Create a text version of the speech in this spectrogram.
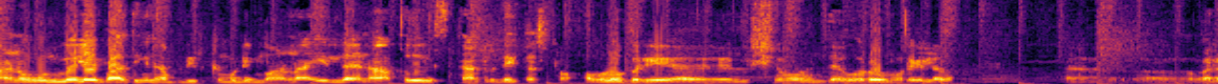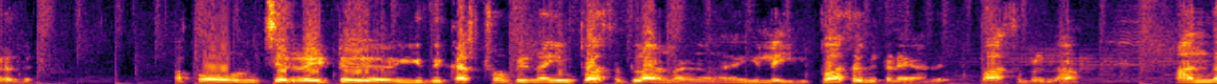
ஆனால் உண்மையிலேயே பார்த்தீங்கன்னா அப்படி இருக்க முடியுமானா இல்லை நாற்பது வயசு தாண்டதே கஷ்டம். அவ்வளோ பெரிய விஷயம் இந்த உறவு முறையில் வர்றது. அப்போ சரி ரைட்டு. இது கஷ்டம் அப்படின்னா இம்பாசிபிளானா இல்லை. இம்பாசிபிள் கிடையாது. பாசிபிள் தான். அந்த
